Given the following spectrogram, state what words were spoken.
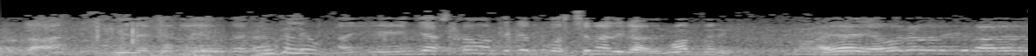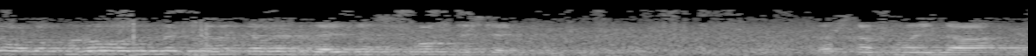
మీ దగ్గర లేవు కదా? ఇంకా లేవు. ఏం చేస్తాం? అందుకని క్వశ్చన్ అది కాదు మొదటి అయ్యా ఎవరెవరికి రాలేదో? వాళ్ళు వదిలిపెట్టి వెనక్కి వెళ్ళండి మిస్టేక్ ప్రశ్న అర్థమైందా?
